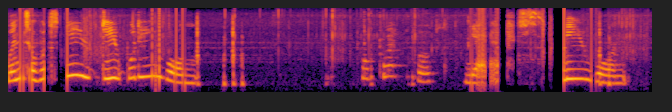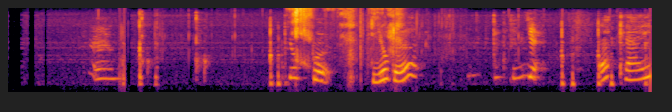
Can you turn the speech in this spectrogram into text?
Winter, what do you do? What do you want? For breakfast. Yes. What do you want? Um. Yogurt. Yogurt? Yeah. Okay.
